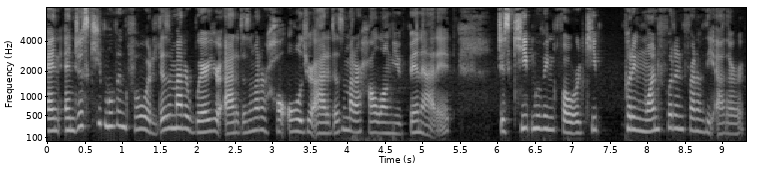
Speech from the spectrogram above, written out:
and and just keep moving forward. It doesn't matter where you're at. It doesn't matter how old you're at. It doesn't matter how long you've been at it. Just keep moving forward. Keep putting one foot in front of the other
